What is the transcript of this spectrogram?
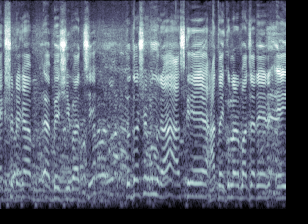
একশো টাকা বেশি পাচ্ছি। তো দর্শক বন্ধুরা আজকে আতাইকুলার বাজারের এই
